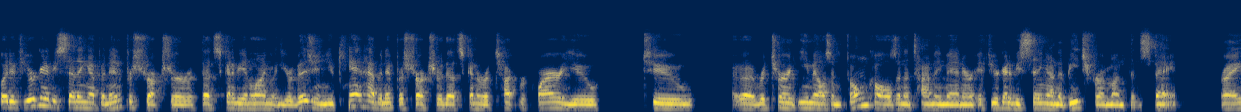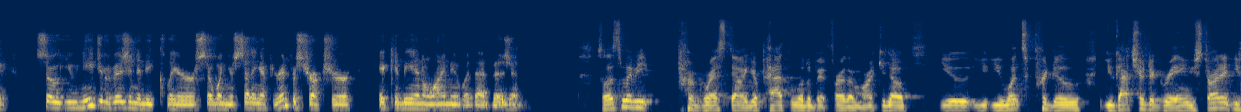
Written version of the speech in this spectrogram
But if you're going to be setting up an infrastructure that's going to be in line with your vision, you can't have an infrastructure that's going to ret- require you to uh, return emails and phone calls in a timely manner if you're going to be sitting on the beach for a month in Spain, right? So you need your vision to be clear. So when you're setting up your infrastructure, it can be in alignment with that vision. So let's maybe progress down your path a little bit further, Mark. You know, you you, you went to Purdue, you got your degree, and you started. You,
